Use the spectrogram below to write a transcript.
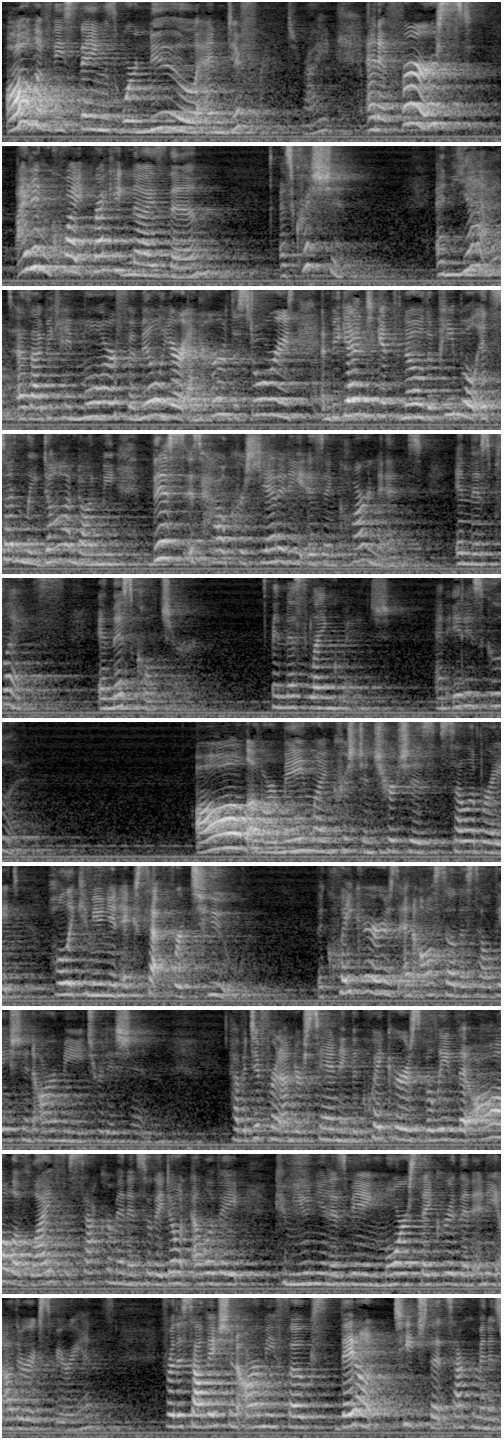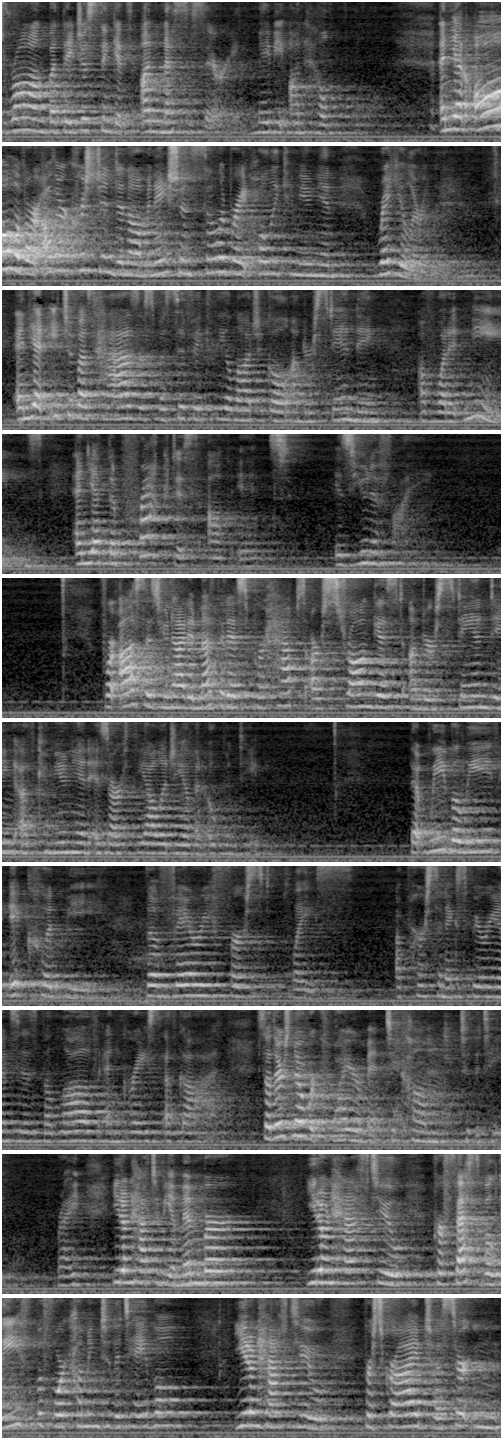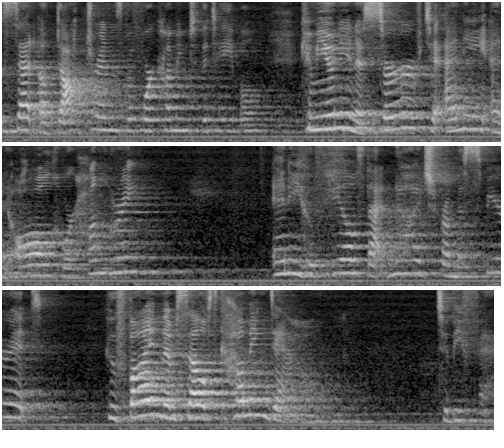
all of these things were new and different, right? And at first, I didn't quite recognize them as Christian. And yet, as I became more familiar and heard the stories and began to get to know the people, it suddenly dawned on me this is how Christianity is incarnate in this place, in this culture, in this language. And it is good. All of our mainline Christian churches celebrate Holy Communion except for two the Quakers and also the Salvation Army tradition have a different understanding. The Quakers believe that all of life is sacrament, and so they don't elevate communion as being more sacred than any other experience. For the Salvation Army folks, they don't teach that sacrament is wrong, but they just think it's unnecessary, maybe unhelpful. And yet, all of our other Christian denominations celebrate Holy Communion regularly. And yet, each of us has a specific theological understanding of what it means and yet the practice of it is unifying. For us as United Methodists, perhaps our strongest understanding of communion is our theology of an open table. That we believe it could be the very first place a person experiences the love and grace of God. So there's no requirement to come to the table, right? You don't have to be a member. You don't have to profess belief before coming to the table. You don't have to prescribe to a certain set of doctrines before coming to the table. Communion is served to any and all who are hungry, any who feels that nudge from the Spirit, who find themselves coming down to be fed.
